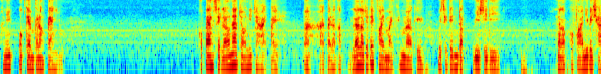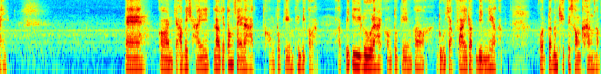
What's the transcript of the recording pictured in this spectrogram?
อันนี้โปรแกรมกำลังแปลงอยู่ พอแปลงเสร็จแล้วหน้าจอนี้จะหายไป อะ หายไปแล้วครับ แล้วเราจะได้ไฟล์ใหม่ขึ้นมาคือ resident.vcd นะครับเอาไฟล์นี้ไปใช้ แต่ก่อนจะเอาไปใช้เราจะต้องใส่รหัสของตัวเกมขึ้นไปก่อน ครับวิธีดูรหัสของตัวเกมก็ดูจากไฟล์ .bin นี่แหละครับ กดดับเบิลคลิกไปสองครั้งครับ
